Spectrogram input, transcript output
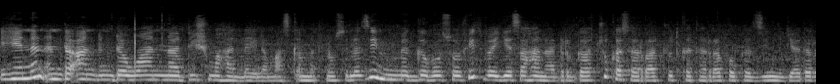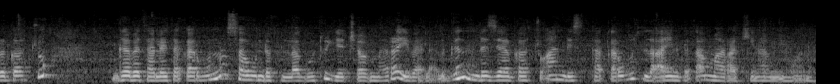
ይሄንን እንደ አንድ እንደ ዋና ዲሽ መሀል ላይ ለማስቀመጥ ነው። ስለዚህ የሚመገበው ሰው ፊት በየሳህን አድርጋችሁ ከሰራችሁት ከተረፈው ከዚህም እያደረጋችሁ ገበታ ላይ ተቀርቡና ሰው እንደ ፍላጎቱ እየጨመረ ይበላል። ግን እንደዚህ አድርጋችሁ አንዴ ስታቀርቡት ለአይን በጣም ማራኪ ነው የሚሆነው።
